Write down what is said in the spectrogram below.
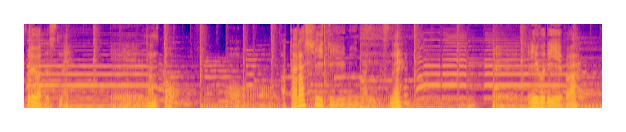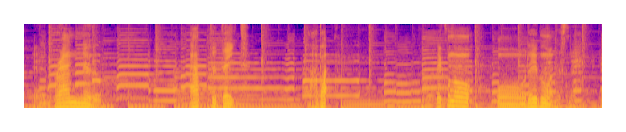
これはですね、えー、なんと新しいという意味になるんですね、えー、英語で言えば、えー、brand new up to date アバ。でこの例文はですね、え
